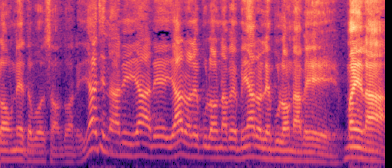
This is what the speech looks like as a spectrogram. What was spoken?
လောင်တဲ့သဘောဆောင်သွားတယ်ရကျင်တာတွေရတယ်ရတော့လဲပူလောင်တာပဲမရတော့လဲပူလောင်တာပဲမှန်လား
